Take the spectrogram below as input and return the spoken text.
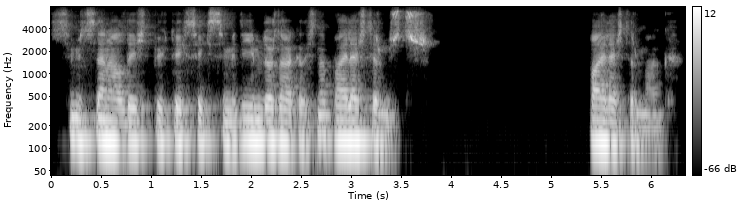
Simitçiden aldığı eşit büyüklükteki 8 simidi 24 arkadaşına paylaştırmıştır. Paylaştırmak,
